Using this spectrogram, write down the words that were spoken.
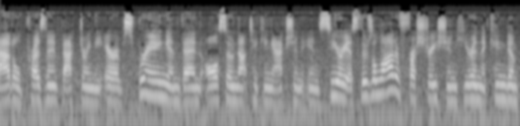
embattled president back during the Arab Spring and then also not taking action in Syria. So there's a lot of frustration here in the kingdom,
